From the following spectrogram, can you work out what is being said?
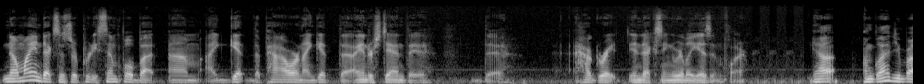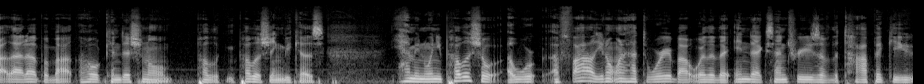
No, my indexes are pretty simple, but um, I get the power and I get the I understand the the how great indexing really is in Flare. Yeah, I'm glad you brought that up about the whole conditional public publishing because, yeah, I mean, when you publish a, a, a, file, you don't want to have to worry about whether the index entries of the topic you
